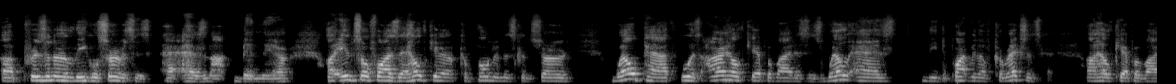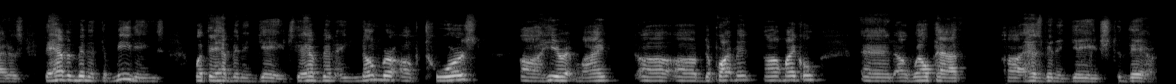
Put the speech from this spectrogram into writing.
Uh, prisoner legal services ha- has not been there. Uh, insofar as the healthcare component is concerned, WellPath, who is our healthcare providers, as well as the Department of Corrections uh, healthcare providers, they haven't been at the meetings, but they have been engaged. There have been a number of tours uh, here at my uh, uh, department, uh, Michael, and WellPath has been engaged there.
